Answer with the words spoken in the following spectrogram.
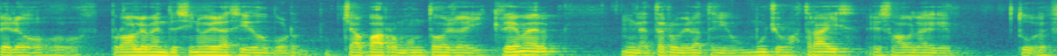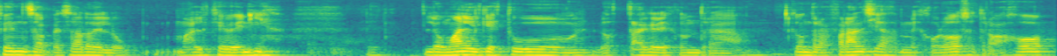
pero probablemente si no hubiera sido por Chaparro, Montoya y Kremer, Inglaterra hubiera tenido mucho más tries. Eso habla de que tu defensa, a pesar de lo mal que venía, eh, lo mal que estuvo los tackles contra, contra Francia, mejoró, se trabajó.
